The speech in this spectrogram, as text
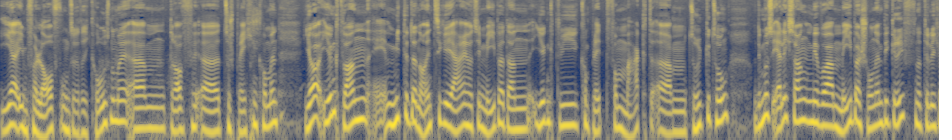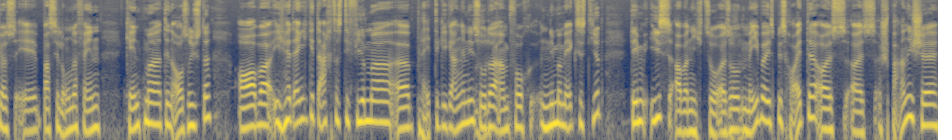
eher im Verlauf unserer Trikots nochmal ähm, drauf äh, zu sprechen kommen. Ja, irgendwann äh, Mitte der 90er Jahre hat sich Maber dann irgendwie komplett vom Markt ähm, zurückgezogen. Und ich muss ehrlich sagen, mir war Maber schon ein Begriff. Natürlich als äh, Barcelona-Fan kennt man den Ausrüster. Aber ich hätte eigentlich gedacht, dass die Firma äh, pleite gegangen ist mhm. oder einfach nicht mehr, mehr existiert. Dem ist aber nicht so. Also mhm. Maber ist bis heute als, als spanische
